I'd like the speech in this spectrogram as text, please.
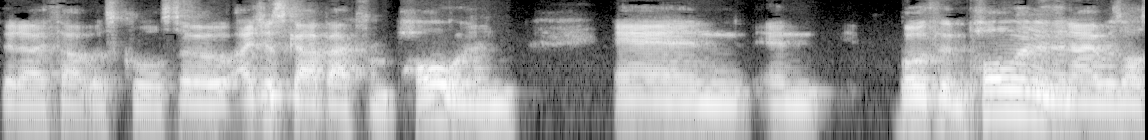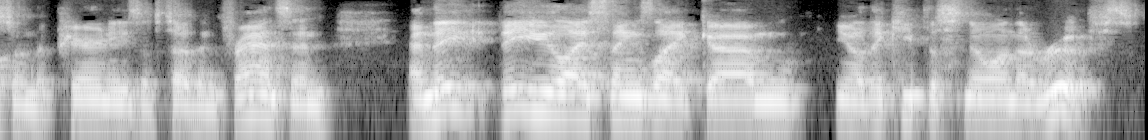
that I thought was cool. So I just got back from Poland and, and both in Poland and then I was also in the Pyrenees of southern France and, and they, they utilize things like, um, you know, they keep the snow on their roofs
